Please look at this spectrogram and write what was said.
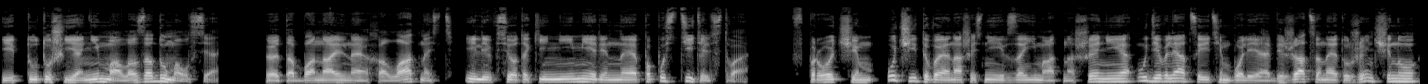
И тут уж я немало задумался. Это банальная халатность или все-таки неимеренное попустительство? Впрочем, учитывая наши с ней взаимоотношения, удивляться и тем более обижаться на эту женщину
